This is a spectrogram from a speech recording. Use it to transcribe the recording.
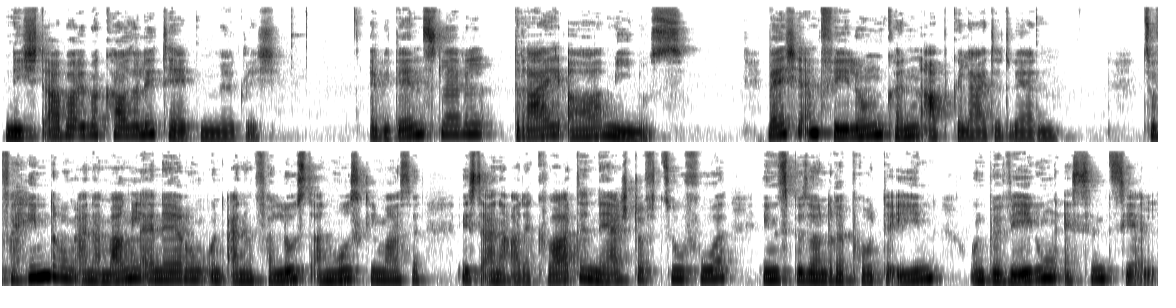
nicht aber über Kausalitäten möglich. Evidenzlevel 3a-. Welche Empfehlungen können abgeleitet werden? Zur Verhinderung einer Mangelernährung und einem Verlust an Muskelmasse ist eine adäquate Nährstoffzufuhr, insbesondere Protein und Bewegung, essentiell.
